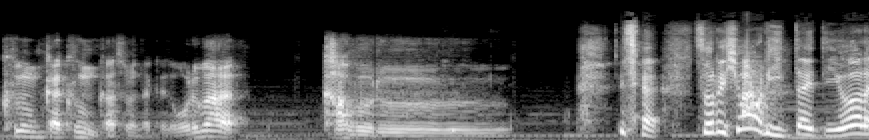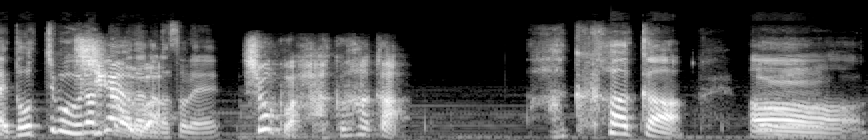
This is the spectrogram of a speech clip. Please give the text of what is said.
くんかくんかするんだけど、俺は、かぶる。じゃあそれ表裏一体って言わない。どっちも裏っ側だから、それ。翔くんは白派か。白派か。ああ、う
